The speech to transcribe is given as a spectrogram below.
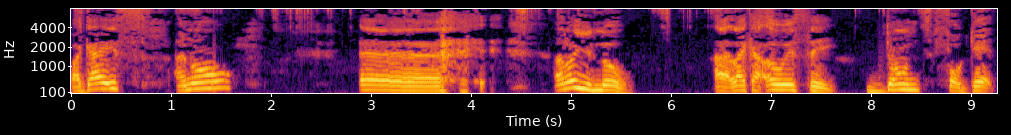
But guys, I know, uh, I know you know, uh, like I always say, don't forget.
